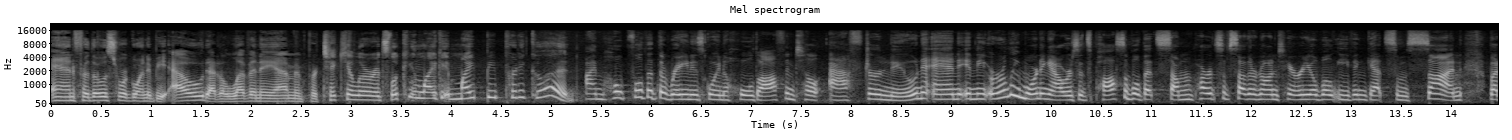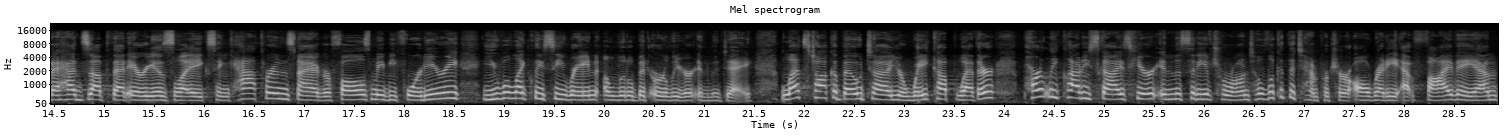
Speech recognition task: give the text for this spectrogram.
And for those who are going to be out at 11 a.m. in particular, it's looking like it might be pretty good. I'm hopeful that the rain is going to hold off until afternoon. And in the early morning hours, it's possible that some parts of southern Ontario will even get some sun. But a heads up that areas like St. Catharines, Niagara Falls, maybe Fort Erie, you will likely see rain a little bit earlier in the day. Let's talk about uh, your wake up weather. Partly cloudy skies here in the city of Toronto. Look at the temperature already at 5 a.m.,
